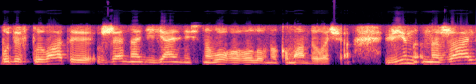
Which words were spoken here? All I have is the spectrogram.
буде впливати вже на діяльність нового головнокомандувача. Він на жаль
